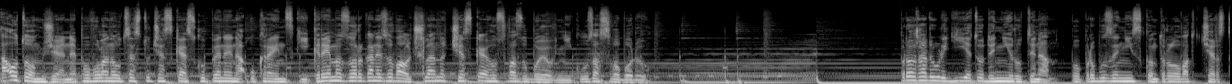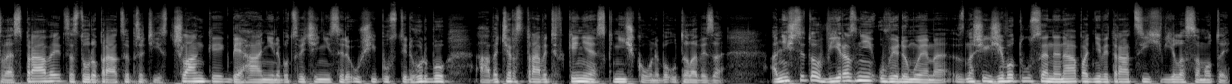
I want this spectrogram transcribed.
a o tom, že nepovolenou cestu české skupiny na ukrajinský Krym zorganizoval člen Českého svazu bojovníků za svobodu. Pro řadu lidí je to denní rutina. Po probuzení zkontrolovat čerstvé zprávy, cestou do práce přečíst články, k běhání nebo cvičení si do uší pustit hudbu a večer strávit v kině s knížkou nebo u televize. Aniž si to výrazně uvědomujeme, z našich životů se nenápadně vytrácí chvíle samoty.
